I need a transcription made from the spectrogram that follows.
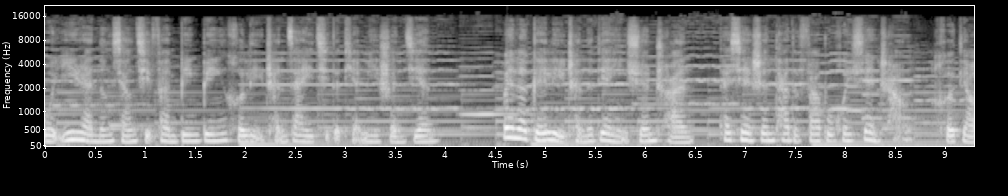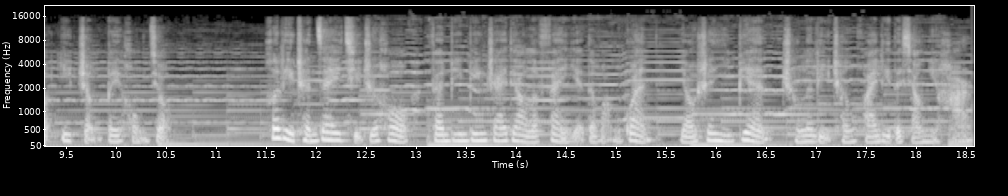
我依然能想起范冰冰和李晨在一起的甜蜜瞬间。为了给李晨的电影宣传，她现身他的发布会现场，喝掉一整杯红酒。和李晨在一起之后，范冰冰摘掉了范爷的王冠，摇身一变成了李晨怀里的小女孩。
